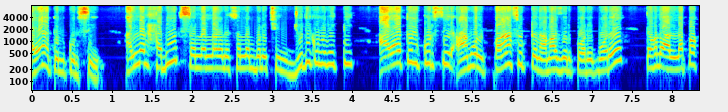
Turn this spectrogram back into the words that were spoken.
আয়াতুল কুরসি। আল্লাহর হাবিব সাল্লাহ সাল্লাম বলেছেন, যদি কোনো ব্যক্তি আয়াতুল কুরসির আমল পাঁচ উক্ত নামাজের পরে পরে তাহলে আল্লাহ পাক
